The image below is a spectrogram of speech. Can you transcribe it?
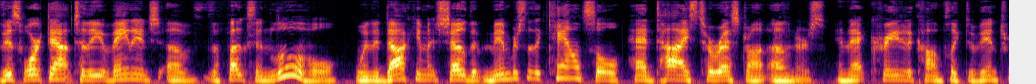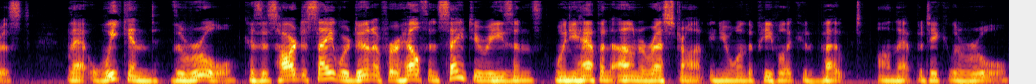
This worked out to the advantage of the folks in Louisville when the documents showed that members of the council had ties to restaurant owners, and that created a conflict of interest that weakened the rule because it's hard to say we're doing it for health and safety reasons when you happen to own a restaurant and you're one of the people that could vote on that particular rule.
